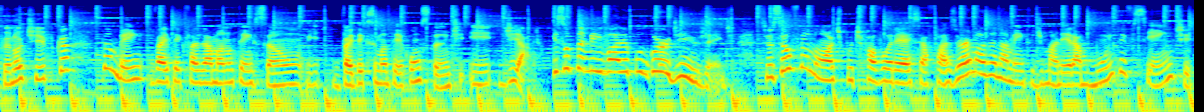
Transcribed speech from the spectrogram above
fenotípica, também vai ter que fazer a manutenção e vai ter que se manter constante e diário. Isso também vale para os gordinhos, gente. Se o seu fenótipo te favorece a fazer o armazenamento de maneira muito eficiente,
